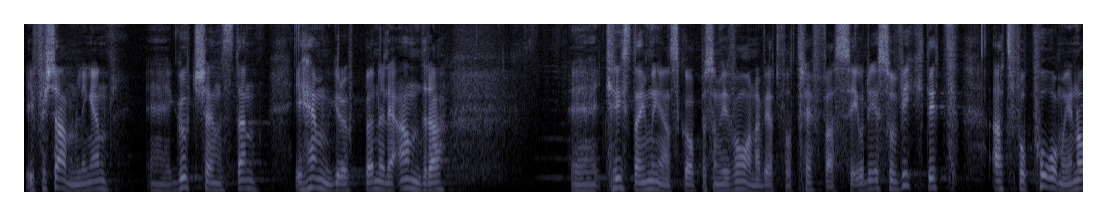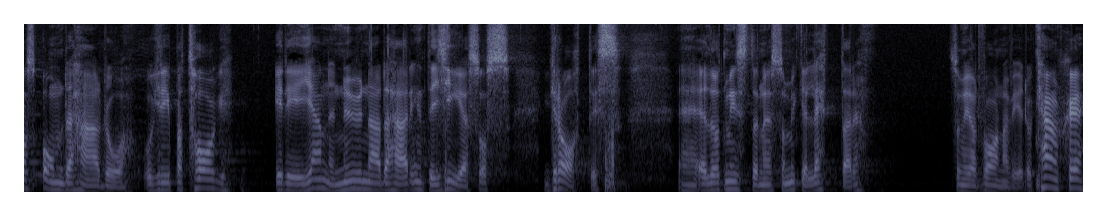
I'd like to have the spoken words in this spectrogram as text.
i församlingen, Eh, gudstjänsten, i hemgruppen eller andra eh, kristna gemenskaper som vi är vana vid att få träffas i. Och det är så viktigt att få påminna oss om det här då och gripa tag i det igen nu när det här inte ges oss gratis. Eh, eller åtminstone så mycket lättare som vi har varit vana vid. Och kanske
